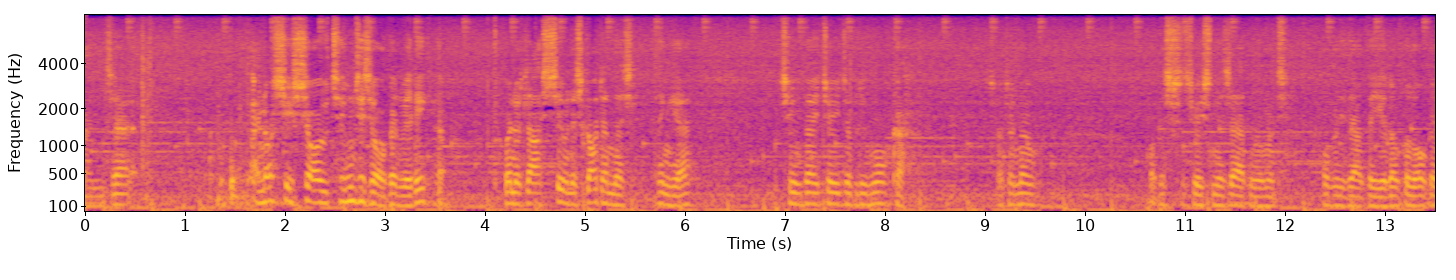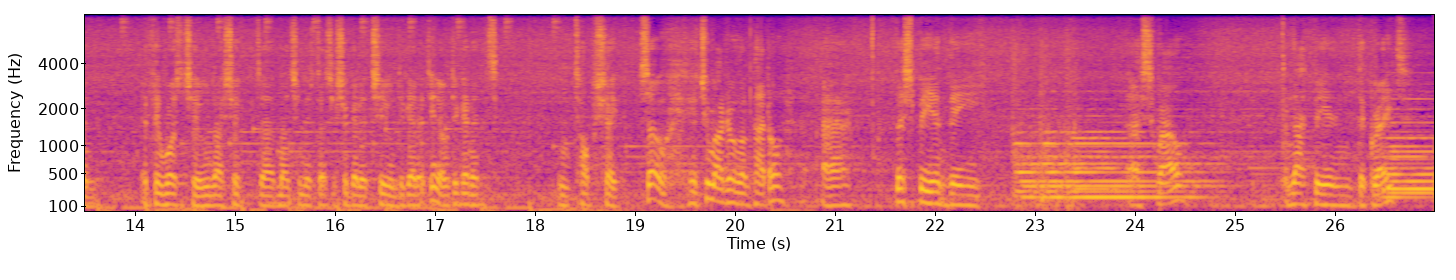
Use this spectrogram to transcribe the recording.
And uh, I'm not too sure who tunes this organ really. When it was last tuned, it's got on this thing here, tuned by J.W. Walker. So I don't know what the situation is at the moment. Probably that the local organ if it was tuned, I should uh, mention this that I should get it tuned to get it, you know, to get it in top shape. So, the two manual and pedal, uh, this being the uh, swell, and that being the great.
